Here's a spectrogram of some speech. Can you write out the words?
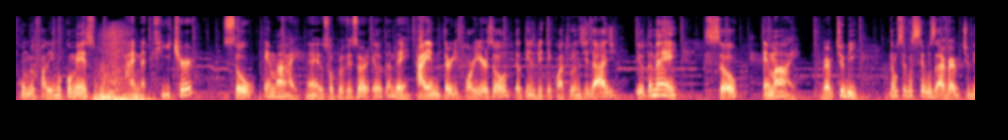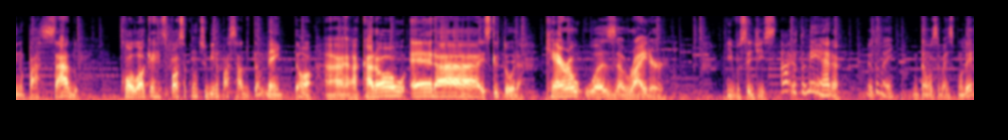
Como eu falei no começo, I'm a teacher, so am I, né? Eu sou professor, eu também. I am 34 years old, eu tenho 34 anos de idade, eu também. So am I, verbo to be. Então, se você usar verbo to be no passado, coloque a resposta com to be no passado também. Então, ó, a, Carol era escritora. Carol was a writer. E você diz, ah, eu também era. Eu também. Então você vai responder,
